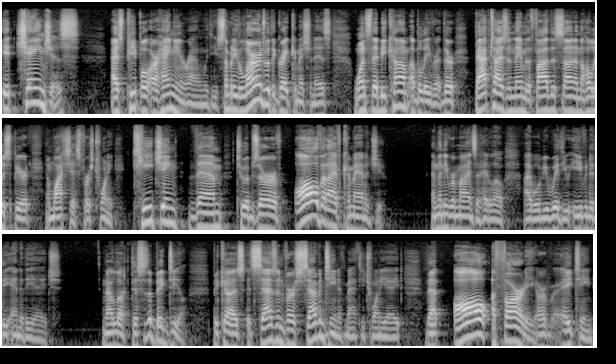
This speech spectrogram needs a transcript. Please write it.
it changes as people are hanging around with you. Somebody learns what the Great Commission is once they become a believer. They're baptized in the name of the Father, the Son, and the Holy Spirit. And watch this, verse 20 teaching them to observe all that I have commanded you. And then he reminds them, hey, lo, I will be with you even to the end of the age. Now, look, this is a big deal because it says in verse 17 of Matthew 28 that all authority, or 18,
